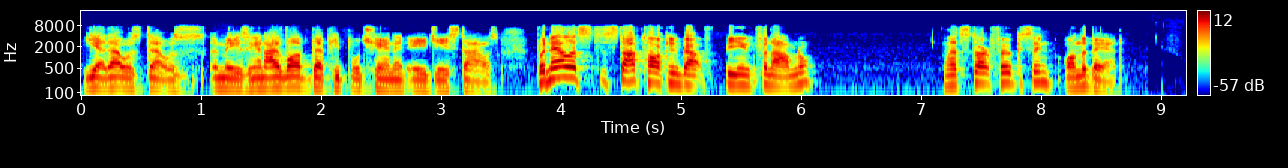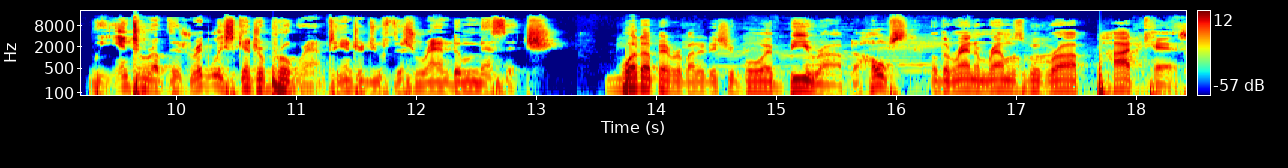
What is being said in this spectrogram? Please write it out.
yeah, that was that was amazing, and I love that people chanted AJ Styles. But now let's stop talking about being phenomenal. Let's start focusing on the bad. We interrupt this regularly scheduled program to introduce this random message. What up, everybody? This your boy B Rob, the host of the Random Rambles with Rob podcast.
